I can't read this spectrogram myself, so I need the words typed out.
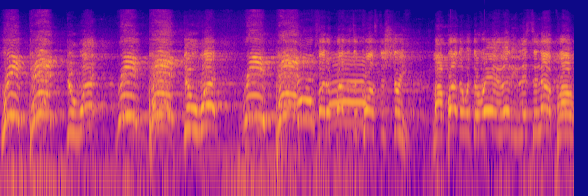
Repent, Do what? repent, Do what? Repent. For the brothers across the street. My brother with the red hoodie, listen up, bro.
